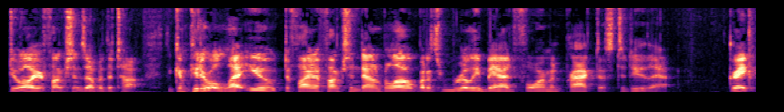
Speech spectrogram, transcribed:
Do all your functions up at the top. The computer will let you define a function down below, but it's really bad form and practice to do that. Great,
